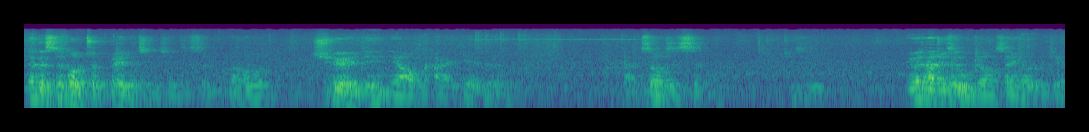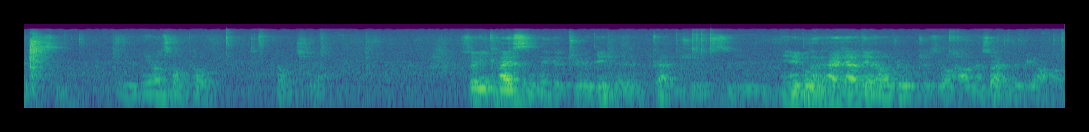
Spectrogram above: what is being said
那个时候准备的心情是什么？然后确定要开店的感受是什么？就是因为它就是无中生有的一件事，就是你要从头弄起来。所以一开始那个决定的感觉是，你不可能开一家店，然后就就说好，那算了，就不要好了。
